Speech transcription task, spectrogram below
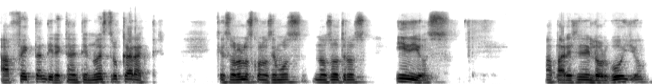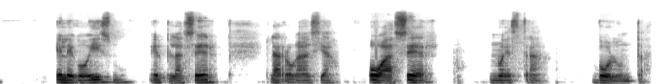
afectan directamente nuestro carácter, que solo los conocemos nosotros y Dios, aparecen el orgullo, el egoísmo, el placer, la arrogancia o hacer nuestra voluntad,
